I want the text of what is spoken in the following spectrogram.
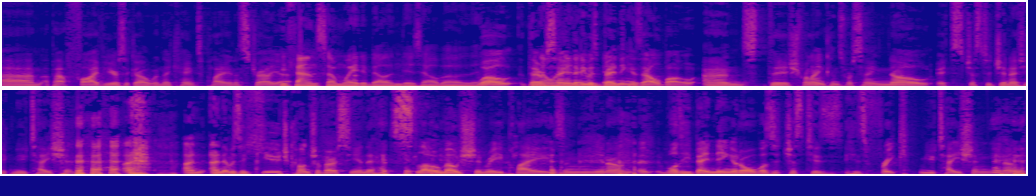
um, about five years ago when they came to play in Australia. He found some way to bend his elbow. Well, they were no saying that he was bending his elbow, and the Sri Lankans were saying, no, it's just a genetic mutation. and and there was a huge controversy, and they had slow motion replays, and, you know, was he bending it, or was it just his, his freak mutation, you know?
